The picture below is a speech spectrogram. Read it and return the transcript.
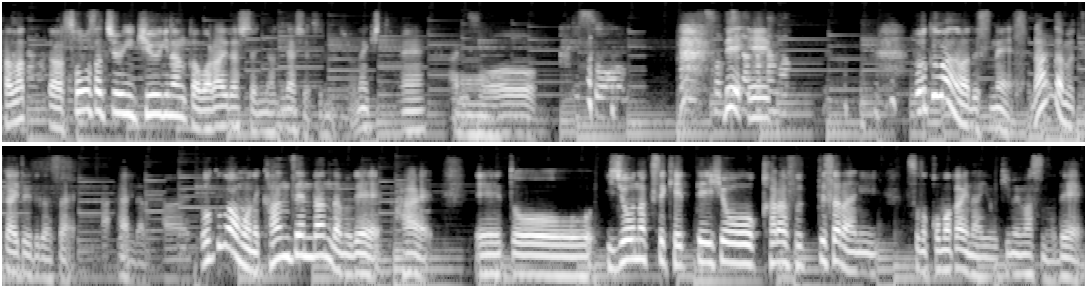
かなだから操作中に急になんか笑い出したり泣き出したりするんでしょうね、きっとね。ありそう。ありそう。そっでちが固まっ6番はですね、ランダムって書いておいてください。あ、はいなんだろう。はい6番もね、完全ランダムで、はい。えっ、と、異常な癖決定表から振ってさらにその細かい内容を決めますので、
